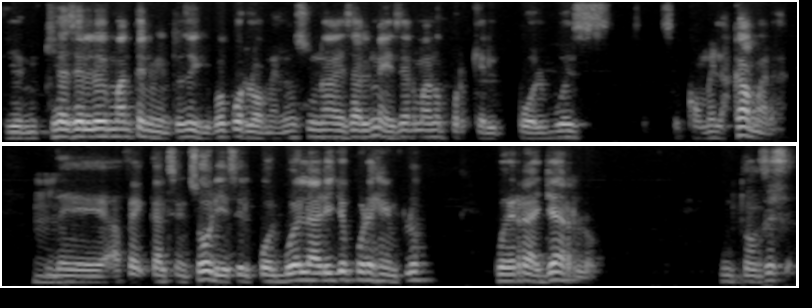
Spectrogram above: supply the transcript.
tiene que hacerle mantenimiento de equipo por lo menos una vez al mes, hermano, porque el polvo es, se come la cámara, mm. le afecta al sensor y es el polvo del arillo, por ejemplo, puede rayarlo. Entonces,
